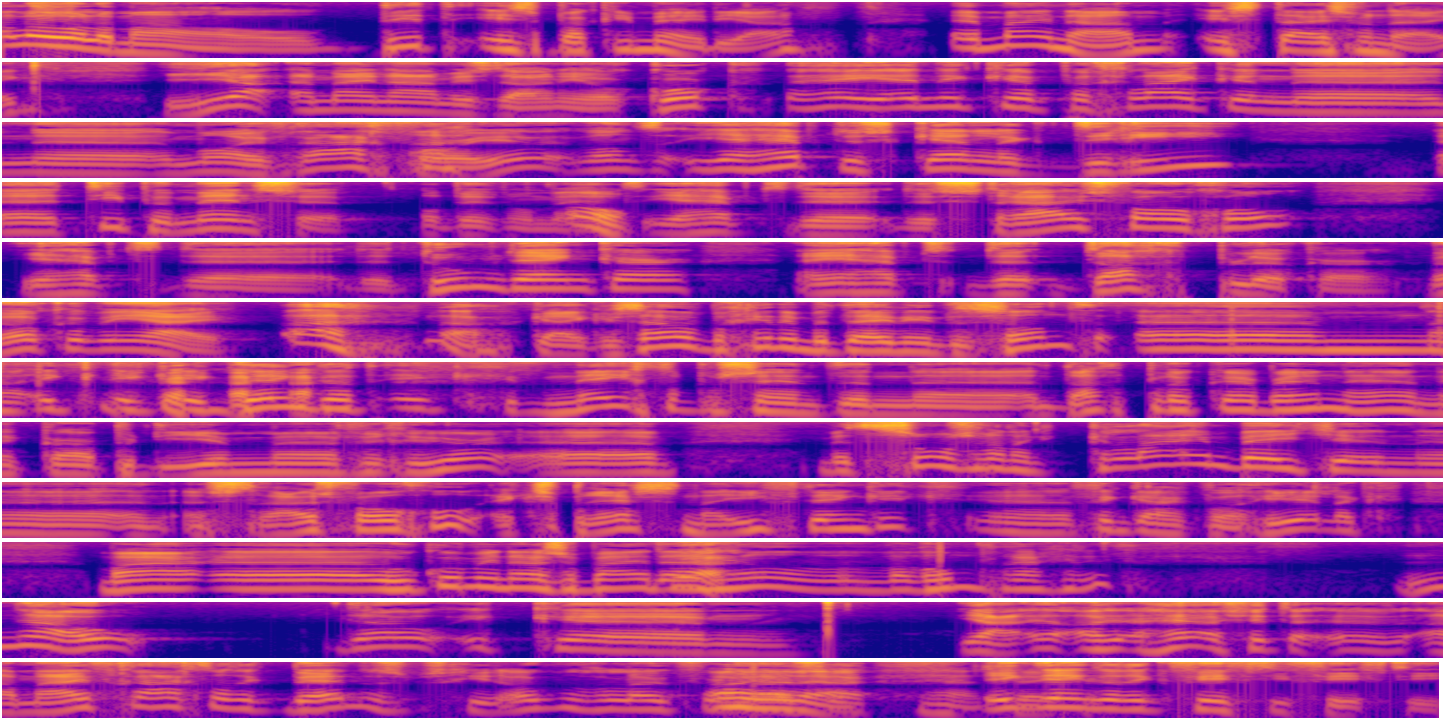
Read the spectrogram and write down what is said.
Hallo allemaal, dit is Bakkie Media en mijn naam is Thijs van Dijk. Ja, en mijn naam is Daniel Kok. Hey, en ik heb gelijk een, eh, een, eh, een mooie vraag voor Ah. je. Want je hebt dus kennelijk drie eh type mensen op dit moment. Oh. Je hebt de, de struisvogel, je hebt de, de doemdenker en je hebt de dagplukker. Welke ben jij? Ah, nou kijk eens aan, we beginnen meteen interessant. Ehm, nou, ik, ik, ik denk dat ik 90% een, eh, een dagplukker ben, hè, een carpe diem eh, figuur. Eh, met soms wel een klein beetje een, een, een struisvogel, expres, naïef denk ik. Vind ik eigenlijk wel heerlijk. Maar hoe kom je nou zo bij Daniel? Waarom vraag je dit? Nou, nou ik... ehm, ja, hè, als je het eh, aan mij vraagt wat ik ben, dat is misschien ook nog leuk voor Oh, de ja, ja. luisteraar. Ja, ik denk dat ik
